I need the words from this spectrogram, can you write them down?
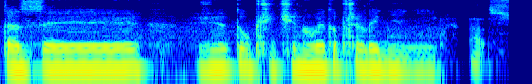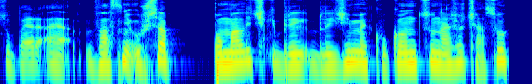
tezi, že tou příčinou je to přelidnění. Super. A vlastně už se pomaličky blížime ku koncu nášho času,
